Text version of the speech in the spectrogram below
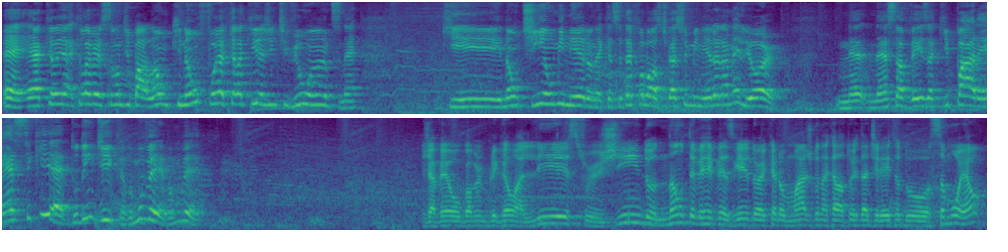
É, é aquela, aquela versão de balão que não foi aquela que a gente viu antes, né? Que não tinha o mineiro, né? Que você até falou, ó, se tivesse o mineiro era melhor. Ne- Nessa vez aqui parece que é, tudo indica. Vamos ver, vamos ver. Já vê o Goblin Brigão ali surgindo, não teve revesgueio do Arqueiro Mágico naquela torre da direita do Samuel.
